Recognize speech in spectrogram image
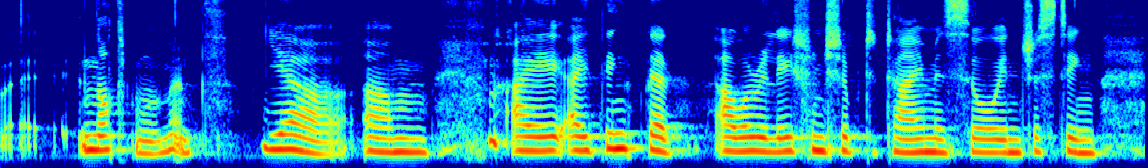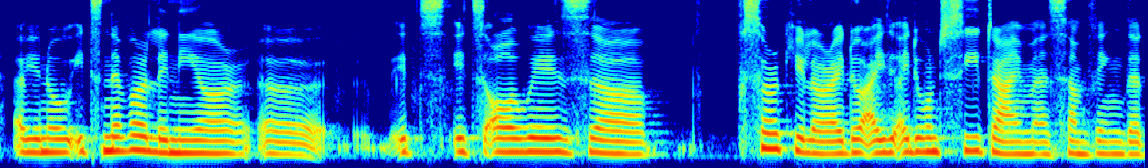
uh, not movement. Yeah, um, I I think that our relationship to time is so interesting. Uh, you know, it's never linear. Uh, it's it's always uh, circular. I do I, I don't see time as something that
